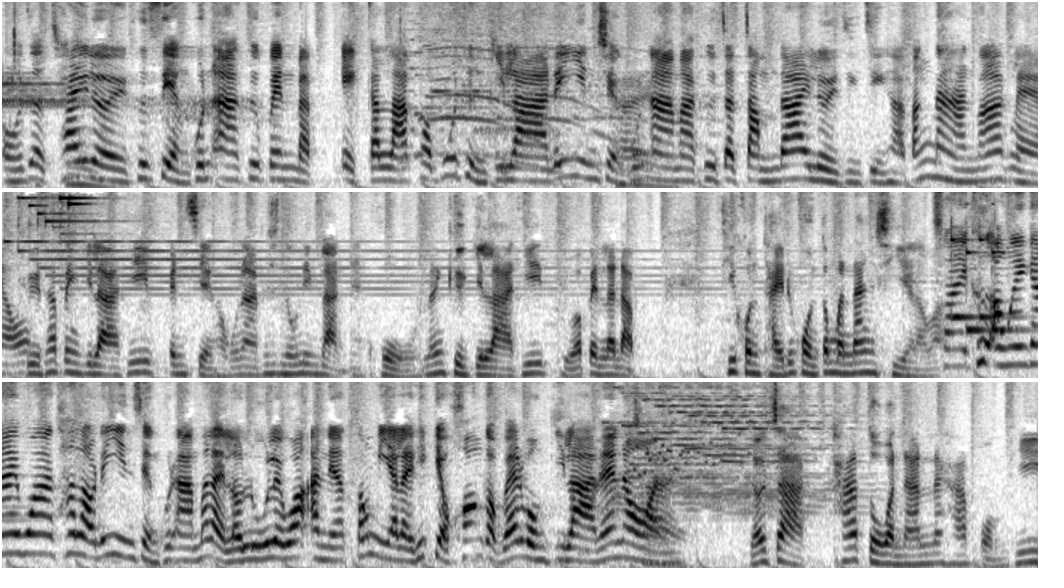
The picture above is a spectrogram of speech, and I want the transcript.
โอ้แต่ใช่เลยคือเสียงคุณอาคือเป็นแบบเอกลักษณ์พอพูดถึงกีฬาได้ยินเสียงใช่คุณอามาคือจะจำได้เลยจริงๆค่ะ ตั้งนานมากแล้ว คือถ้าเป็นกีฬาที่เป็นเสียงของคุณอาพิษณุนิงบัตเนี่ยโอ้โหนั่นคือกีฬาที่ถือว่าเป็นระดับที่คนไทยทุกคนต้องมานั่งเชียร์แล้วอะใช่ คือเอาง่ายๆว่าถ้าเราได้ยินเสียงคุณอาเมื่อไหร่เรารู้เลยว่าอันเนี้ยต้องมีอะไรที่เกี่ยวข้องกับแวดวงกีฬาแน่นอนใช่แล้วจากค่าตัววันนั้นนะครับผมที่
